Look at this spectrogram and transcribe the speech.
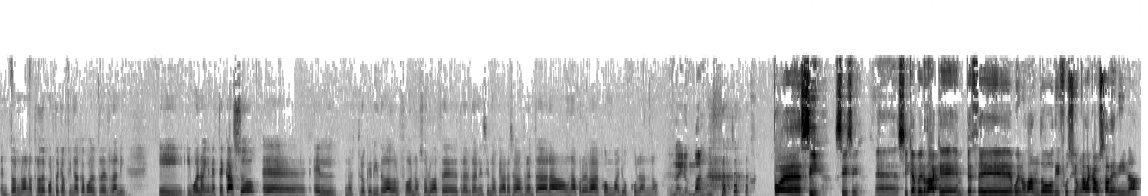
en torno a nuestro deporte, que al fin y al cabo es el trail running. Y, bueno, y en este caso, eh, él, nuestro querido Adolfo, no solo hace trail running, sino que ahora se va a enfrentar a una prueba con mayúsculas, ¿no? Un Ironman. pues sí, sí, sí. Eh, sí que es verdad que empecé, bueno, dando difusión a la causa de Nina,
